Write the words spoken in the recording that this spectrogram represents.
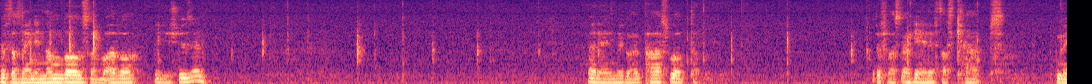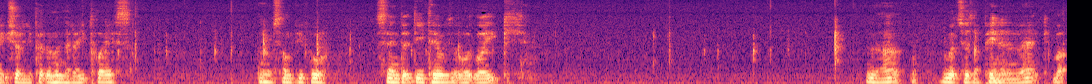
if there's any numbers or whatever you just use. And then we go to password. If there's again if there's caps, make sure you put them in the right place. You know, some people send out details that look like that, which is a pain in the neck, but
